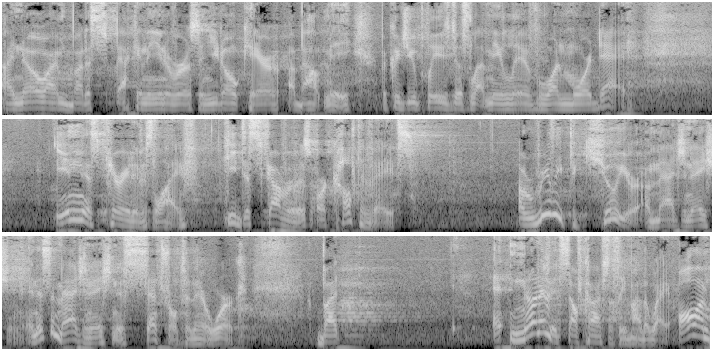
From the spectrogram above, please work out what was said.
I know I'm but a speck in the universe and you don't care about me, but could you please just let me live one more day? In this period of his life, he discovers or cultivates a really peculiar imagination. And this imagination is central to their work. But eh, none of it self consciously, by the way. All, I'm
